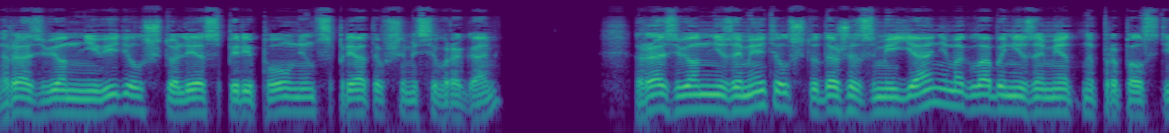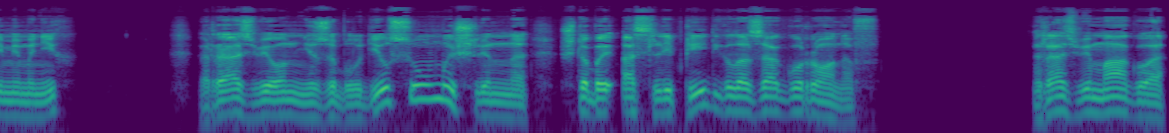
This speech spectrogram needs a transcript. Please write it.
Разве он не видел, что лес переполнен спрятавшимися врагами? Разве он не заметил, что даже змея не могла бы незаметно проползти мимо них? Разве он не заблудился умышленно, чтобы ослепить глаза Гуронов? Разве Магуа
